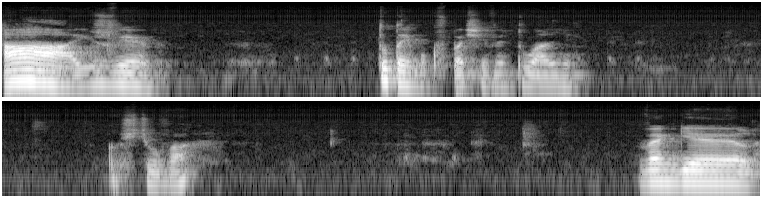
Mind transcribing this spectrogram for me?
A, już wiem. Tutaj mógł wpaść ewentualnie. Gościuwa. Węgiel.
